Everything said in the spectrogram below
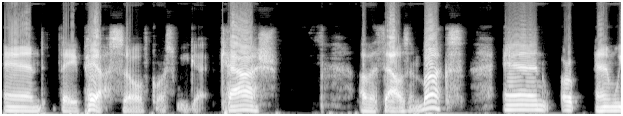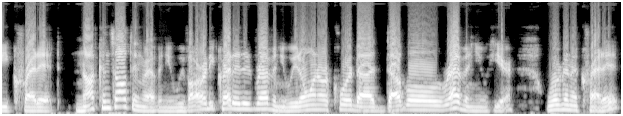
and they pay us. So of course we get cash of a thousand bucks, and or, and we credit not consulting revenue. We've already credited revenue. We don't want to record a double revenue here. We're going to credit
